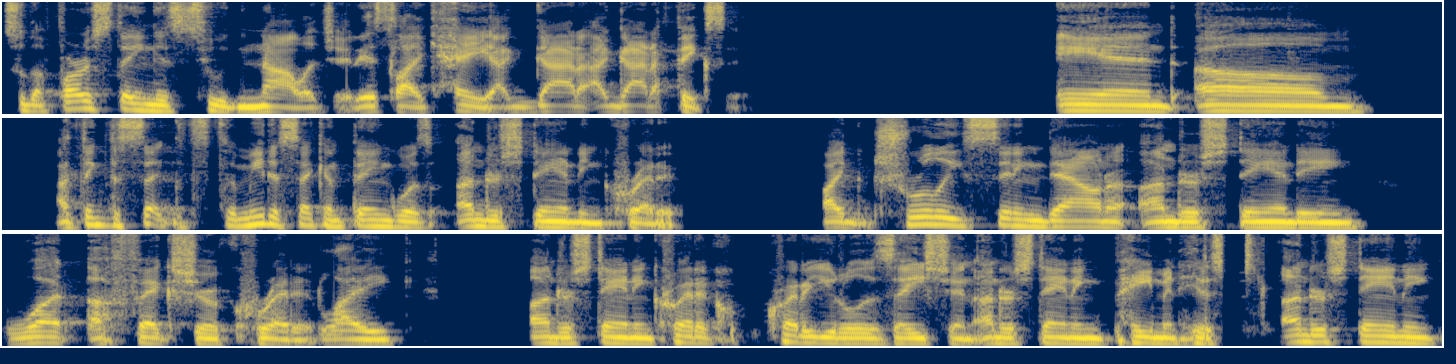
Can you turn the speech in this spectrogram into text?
So the first thing is to acknowledge it. It's like hey i gotta i gotta fix it. And um i think the second to me the second thing was understanding credit. Like truly sitting down and understanding what affects your credit. Like understanding credit credit utilization, understanding payment history, understanding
